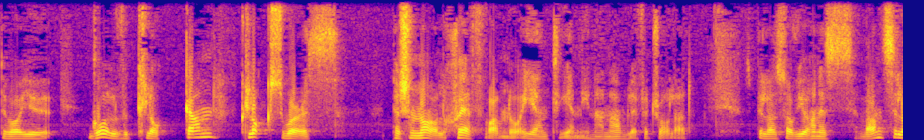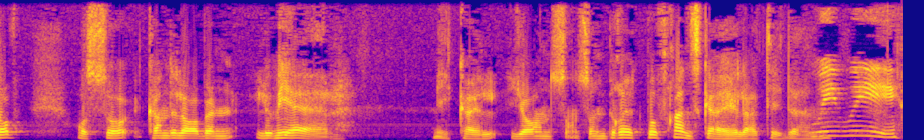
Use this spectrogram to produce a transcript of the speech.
det var ju golvklockan Clocksworth personalchef var han då egentligen innan han blev förtrollad. Spelades av Johannes Vanselov och så kandelabern Lumière Mikael Jansson som bröt på franska hela tiden. Oui, oui.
